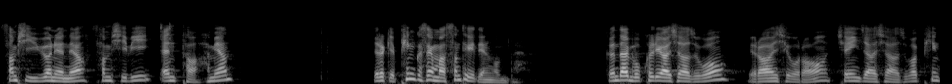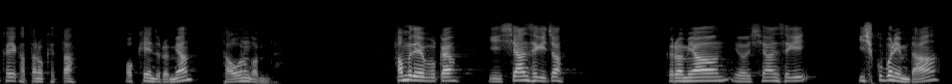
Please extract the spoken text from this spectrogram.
32번이었네요. 32 엔터 하면 이렇게 핑크색만 선택이 되는 겁니다 그 다음에 우클릭 하셔가지고 이런 식으로 change 하셔가지고 핑크에 갖다 놓겠다 오케이 누르면 다 오는 겁니다 한번 해볼까요? 이 cyan색이죠? 그러면 이 cyan색이 29번입니다.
